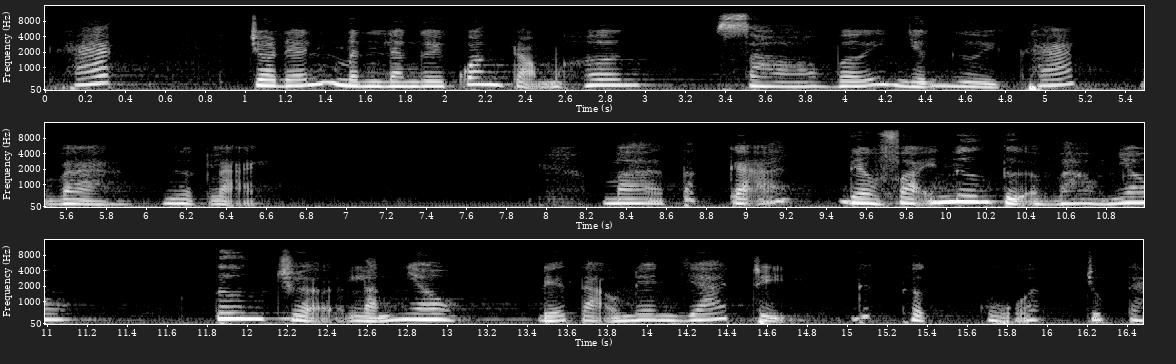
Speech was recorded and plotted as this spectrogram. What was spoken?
khác, cho đến mình là người quan trọng hơn so với những người khác và ngược lại. Mà tất cả đều phải nương tựa vào nhau, tương trợ lẫn nhau để tạo nên giá trị đích thực của chúng ta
